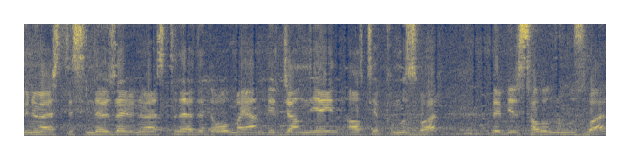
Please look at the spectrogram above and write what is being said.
üniversitesinde, özel üniversitelerde de olmayan bir canlı yayın altyapımız var ve bir salonumuz var.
